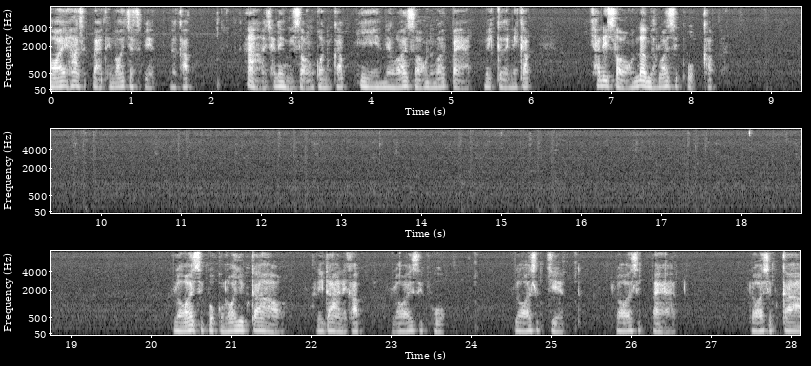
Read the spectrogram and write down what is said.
ร้อยห้าสิบแปดถึงร้อยเจ็ดสิบเอ็ดนะครับ่าชั้นหนึ่งมีสองคนครับมีหนึ่งร้อยสองหนึ่งร้อยแปดไม่เกินนี้ครับ ชั้นที่สองเริ่มจากร้อยสิบหกครับร้อยสิบหกกับร้อยยี่สิบเก้าอันนี้ได้นะครับร้อยสิบหกร้อยสิบเจ็ดร้อยสิบแปดร้อยสิบเก้า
